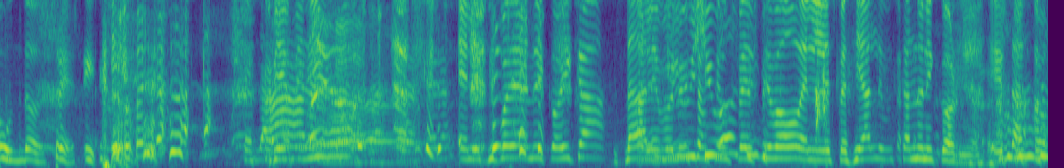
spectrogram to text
Un, dos, tres. Y... Bienvenido el equipo de Anecoica al Evolution Film. Festival en el especial de Buscando Unicornios. Exacto.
